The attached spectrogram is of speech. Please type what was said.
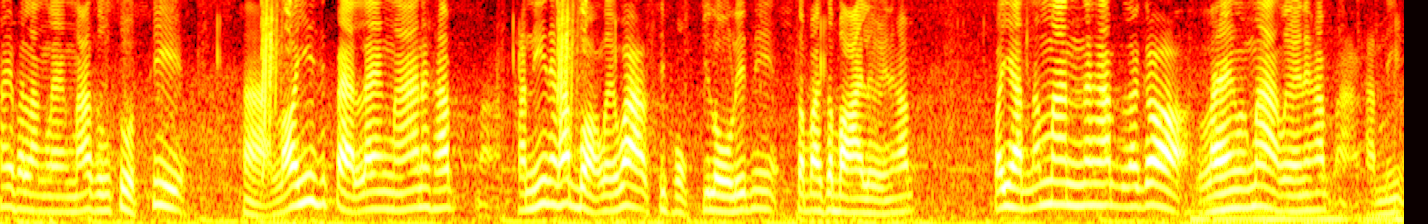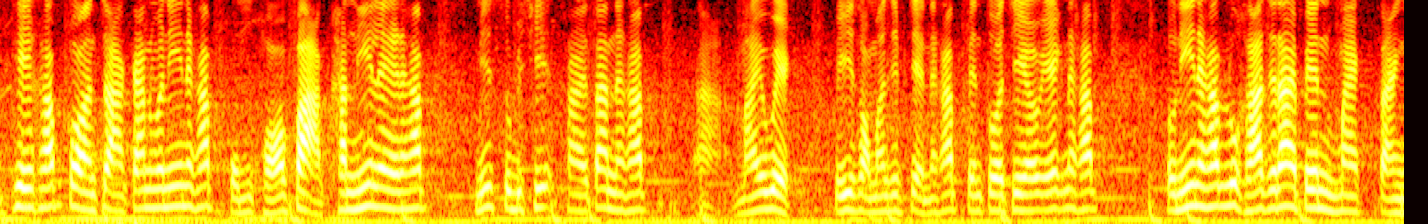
ให้พลังแรงม้าสูงสุดที่อ่า128 แรงม้านะครับคันนี้นะครับบอกเลยว่า 16 กิโลลิตรนี่สบายๆเลยนะครับประหยัดน้ำมันนะครับ แล้วก็แรงมาก ๆ เลยนะครับคันนี้โอเคครับ ก่อนจากกันวันนี้นะครับ ผมขอฝากคันนี้เลยนะครับ Mitsubishi Triton นะครับไมเวกปี 2017 นะครับ เป็นตัว GLX นะครับ ตัวนี้นะครับลูกค้าจะได้เป็นแม็กแต่ง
